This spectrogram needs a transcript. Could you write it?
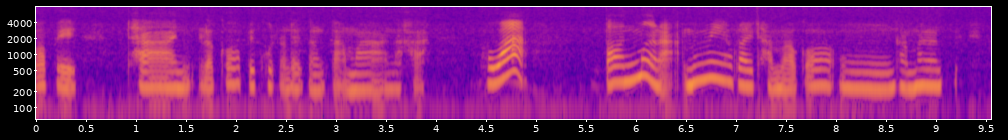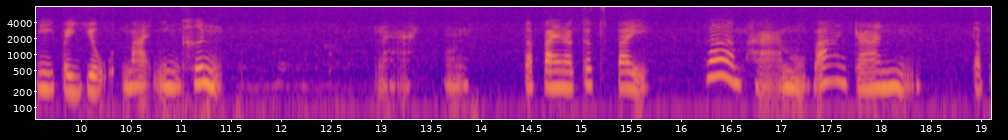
ก็ไปทานแล้วก็ไปขุดอะไรต่างๆมานะคะ เพราะว่าตอนเมื่อน่ะไม่มีอะไรทำแล้วก็ทำให้มันมีประโยชน์มากยิ่งขึ้น นะ ต่อไปเราก็จะไปเริ่มหาหมู่บ้านกัน ต่อไป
